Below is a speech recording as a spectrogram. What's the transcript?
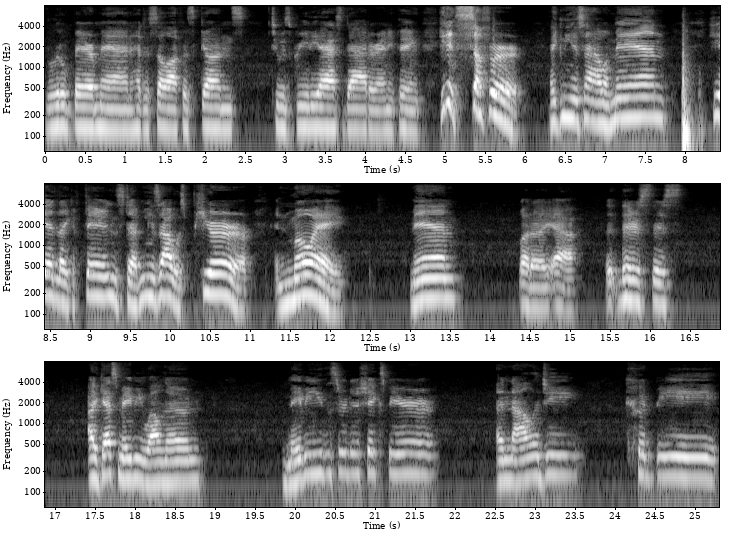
the little bear man had to sell off his guns to his greedy ass dad or anything. He didn't suffer like Miyazawa, man. He had like affairs and stuff. Miyazawa was pure and moe, man. But uh, yeah, there's there's, I guess maybe well known, maybe the sort of Shakespeare analogy could be,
